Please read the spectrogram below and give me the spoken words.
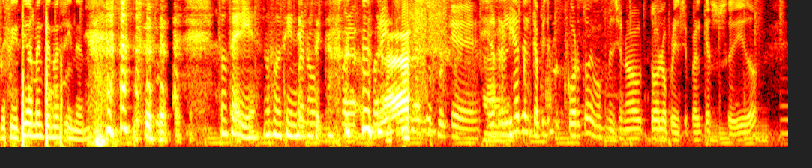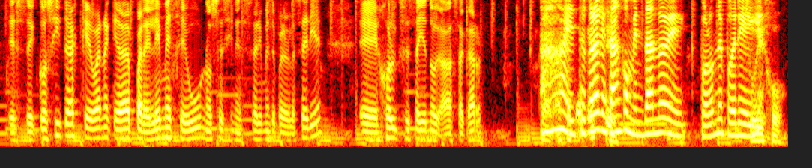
definitivamente no es cine, ¿no? Son series, no son cine. Bueno, para, para ir Ah, porque en realidad del capítulo corto hemos mencionado todo lo principal que ha sucedido. Este, cositas que van a quedar para el MCU, no sé si necesariamente para la serie. Eh, Hulk se está yendo a sacar. Ah, esto creo que estaban comentando de por dónde podría Su ir. hijo.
